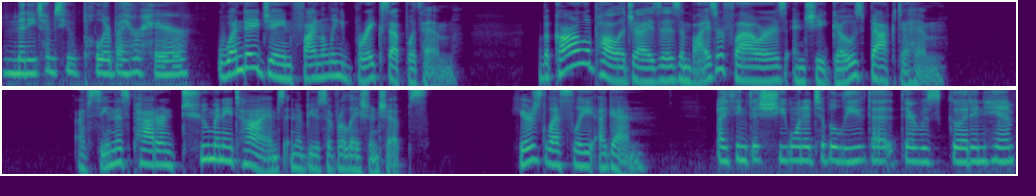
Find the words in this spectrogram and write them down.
Many times he would pull her by her hair. One day, Jane finally breaks up with him. But Karl apologizes and buys her flowers, and she goes back to him. I've seen this pattern too many times in abusive relationships. Here's Leslie again. I think that she wanted to believe that there was good in him.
